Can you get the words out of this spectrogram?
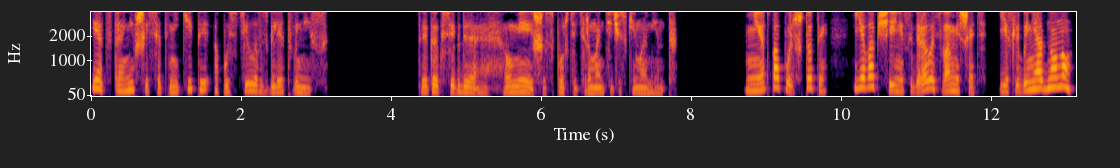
и, отстранившись от Никиты, опустила взгляд вниз. «Ты, как всегда, умеешь испортить романтический момент». «Нет, папуль, что ты? Я вообще не собиралась вам мешать, если бы не одно «но».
